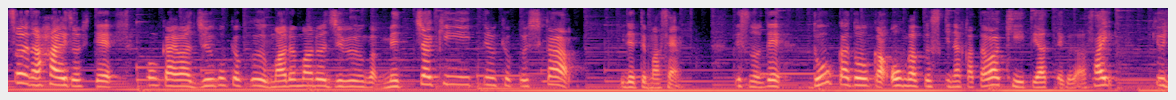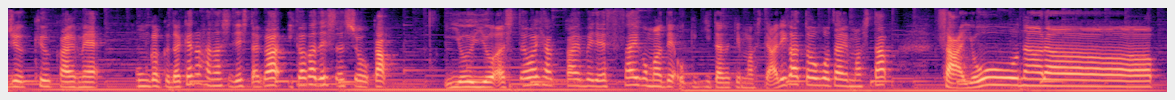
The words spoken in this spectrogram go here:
そういうのは排除して今回は15曲まるまる自分がめっちゃ気に入ってる曲しか入れてません。ですのでどうかどうか音楽好きな方は聞いてやってください。99回目音楽だけの話でしたがいかがでしたでしょうか？いよいよ明日は100回目です。最後までお聴きいただきましてありがとうございました。さようなら。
